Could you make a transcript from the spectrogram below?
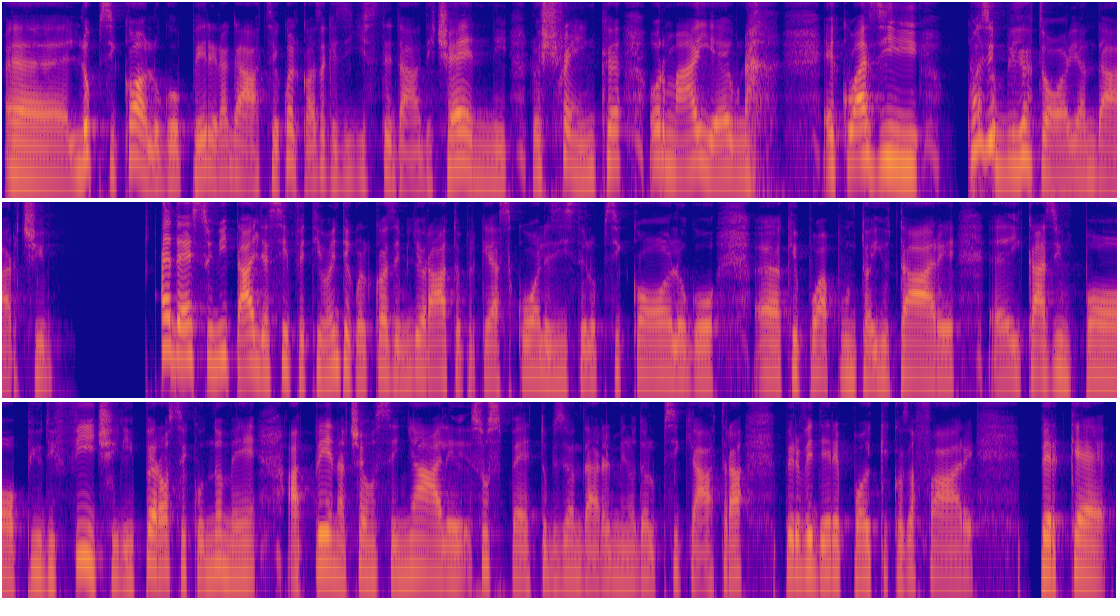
eh, lo psicologo per i ragazzi è qualcosa che esiste da decenni, lo shrink ormai è, una, è quasi, quasi obbligatorio andarci. Adesso in Italia sì, effettivamente qualcosa è migliorato perché a scuola esiste lo psicologo eh, che può appunto aiutare eh, i casi un po' più difficili, però secondo me appena c'è un segnale sospetto bisogna andare almeno dallo psichiatra per vedere poi che cosa fare, perché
